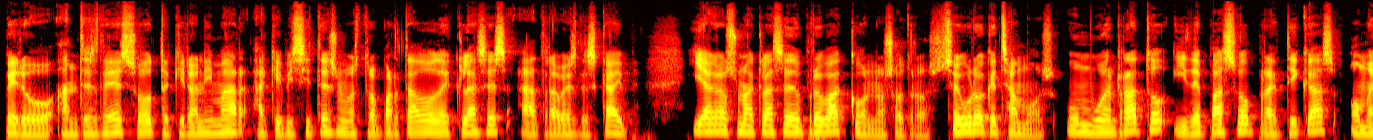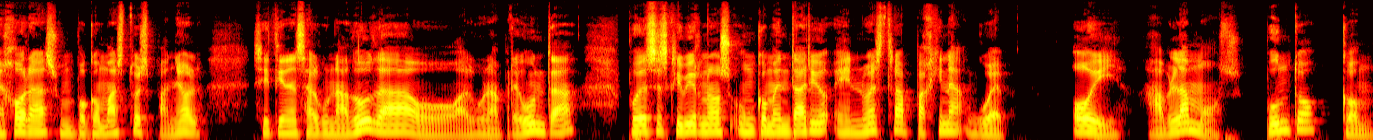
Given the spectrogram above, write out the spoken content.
Pero antes de eso te quiero animar a que visites nuestro apartado de clases a través de Skype y hagas una clase de prueba con nosotros. Seguro que echamos un buen rato y de paso practicas o mejoras un poco más tu español. Si tienes alguna duda o alguna pregunta, puedes escribirnos un comentario en nuestra página web hoyhablamos.com.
